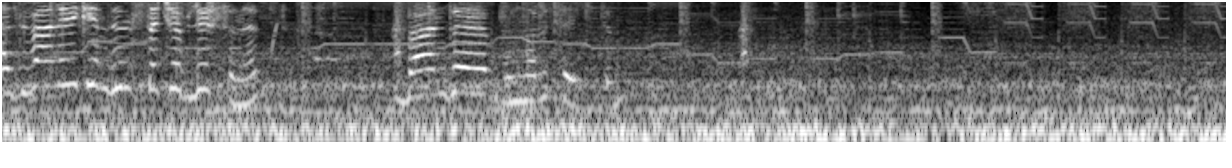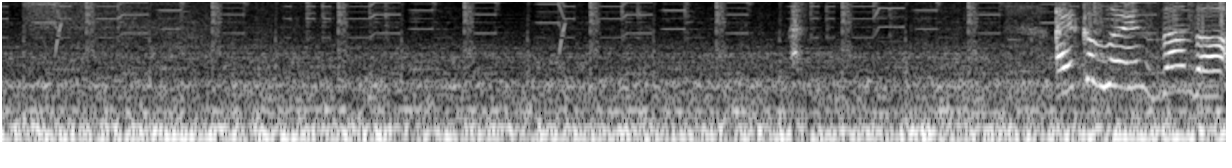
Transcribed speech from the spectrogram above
Eldivenleri kendiniz seçebilirsiniz. Ben de bunları seçtim. Ayakkabılarınızdan da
